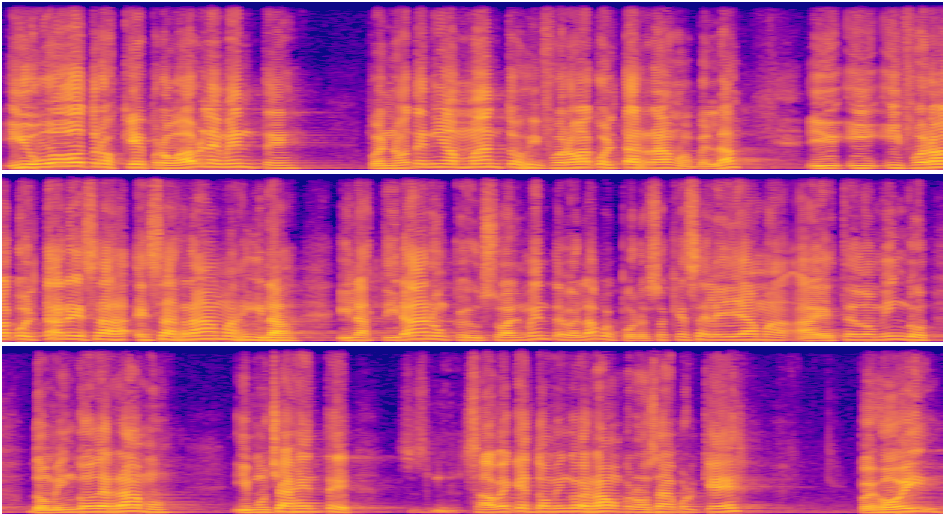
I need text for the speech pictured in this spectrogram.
y hubo otros que probablemente pues no tenían mantos y fueron a cortar ramas, ¿verdad? Y, fueron a cortar esas ramas y, y las tiraron, que usualmente, ¿verdad? Pues por eso es que se le llama a este domingo Domingo de Ramos. Y mucha gente sabe que es Domingo de Ramos, pero no sabe por qué. Pues hoy,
